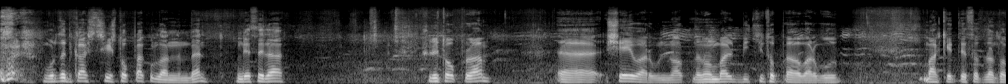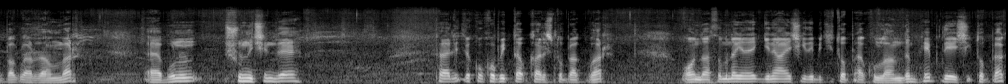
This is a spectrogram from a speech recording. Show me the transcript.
burada birkaç çeşit toprak kullandım ben. Mesela şöyle toprağım e, şey var bunun altında. Normal bitki toprağı var bu. Markette satılan topraklardan var. E, bunun şunun içinde perlit ve kokopit karışım toprak var. Ondan sonra buna yine, yine aynı şekilde bitki toprağı kullandım. Hep değişik toprak.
